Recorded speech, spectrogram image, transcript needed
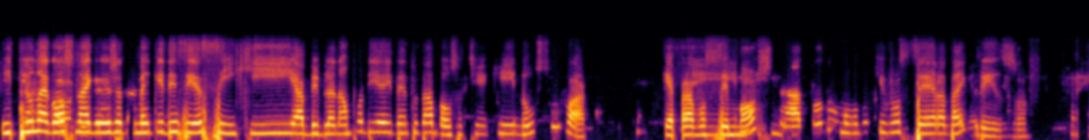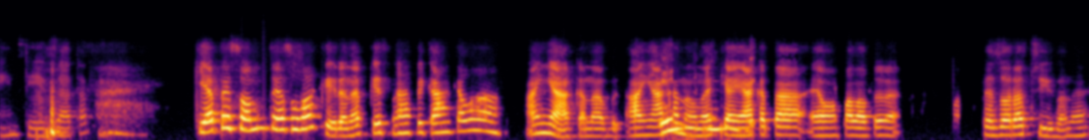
E tinha um negócio na igreja também que dizia assim, que a Bíblia não podia ir dentro da bolsa, tinha que ir no sovaco que é para você mostrar a todo mundo que você era da igreja. Frente, exatamente. Que a pessoa não tenha suvaqueira, né? Porque senão vai ficar aquela anhaca. Na... A anhaca não, né? Que a anhaca tá... é uma palavra pejorativa, né?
